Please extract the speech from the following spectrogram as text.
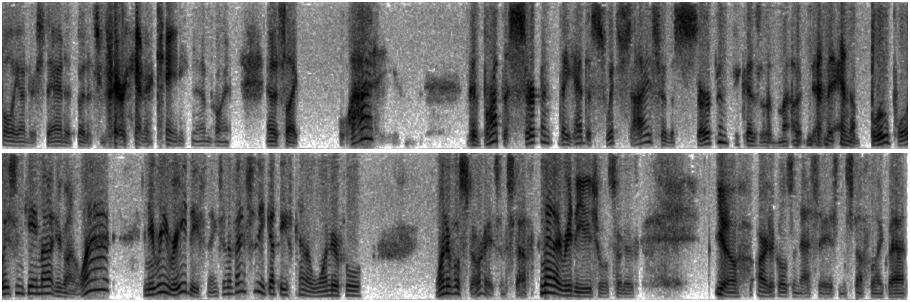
fully understand it, but it's very entertaining. And I'm going, and it's like, what? They brought the serpent. They had to switch sides for the serpent because of the and the, and the blue poison came out. And you're going, what? And you reread these things, and eventually you get these kind of wonderful, wonderful stories and stuff. And then I read the usual sort of, you know, articles and essays and stuff like that.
